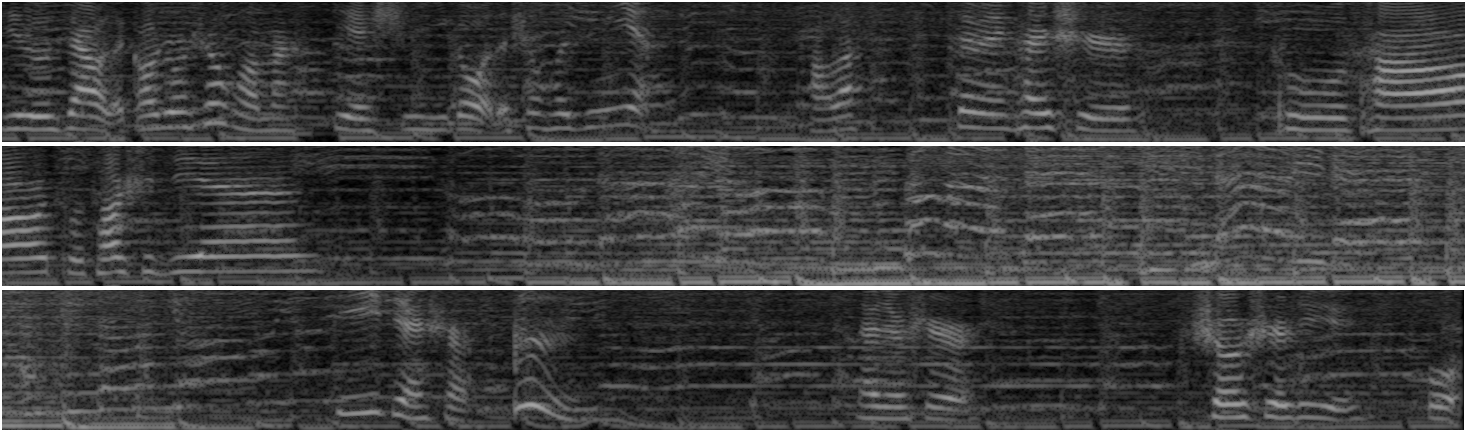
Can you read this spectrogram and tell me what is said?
记录下我的高中生活嘛，这也是一个我的生活经验。好了，下面开始吐槽吐槽时间。件事儿，那就是收视率不，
